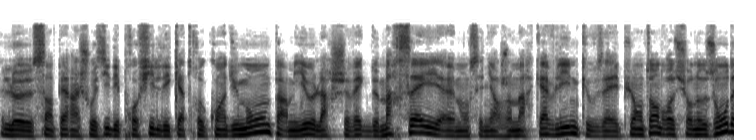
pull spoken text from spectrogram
Le Saint-Père a choisi des profils des quatre coins du monde, parmi eux l'archevêque de Marseille, euh, monseigneur Jean-Marc Aveline, que vous avez pu entendre sur nos ondes.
